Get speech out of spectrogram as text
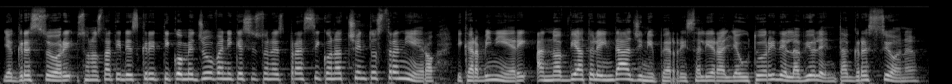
Gli aggressori sono stati descritti come giovani che si sono espressi con accento straniero. I carabinieri hanno avviato le indagini per risalire agli autori della violenta aggressione.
